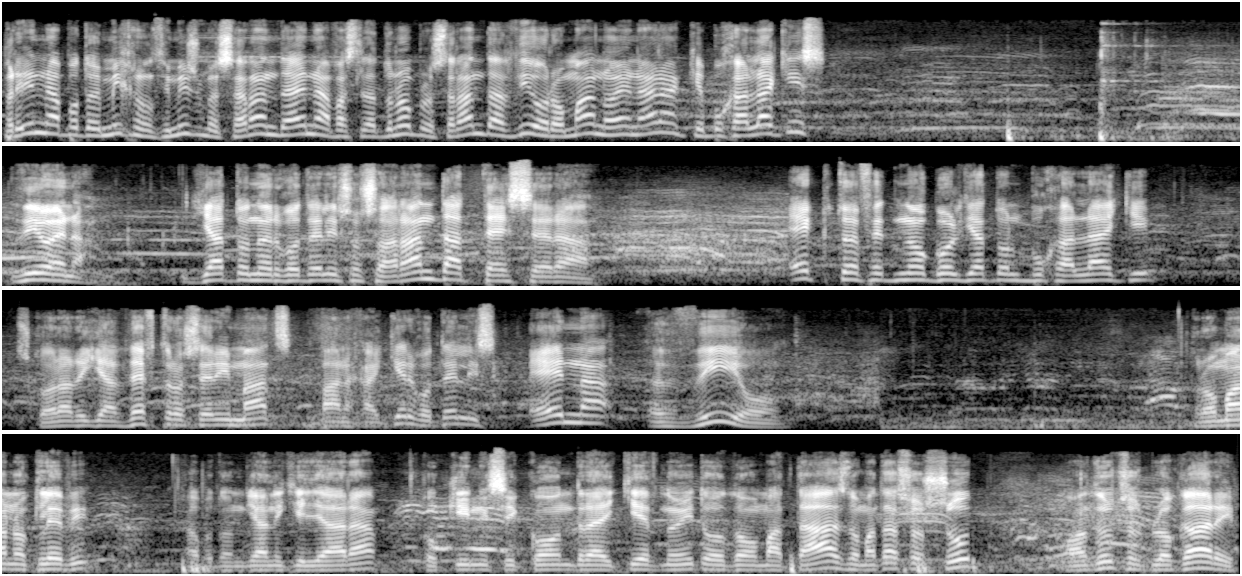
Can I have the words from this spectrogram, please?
Πριν από το ημίχρονο, θυμίζουμε 41 Βασιλαντονόπουλο, 42 Ρωμάνο 1-1 και Μπουχαλάκης 2-1. Για τον Εργοτέλη στο 44. Έκτο εφετινό γκολ για τον Μπουχαλάκη. Σκοράρει για δεύτερο σερή μάτς. Παναχακή Εργοτέλης 1-2. Ρωμάνο κλέβει από τον Γιάννη Κιλιάρα. Κοκκίνηση κόντρα εκεί ευνοεί το Δωματάς. Δωματάς στο σουτ. Ο Ανδρούτσο μπλοκάρει.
